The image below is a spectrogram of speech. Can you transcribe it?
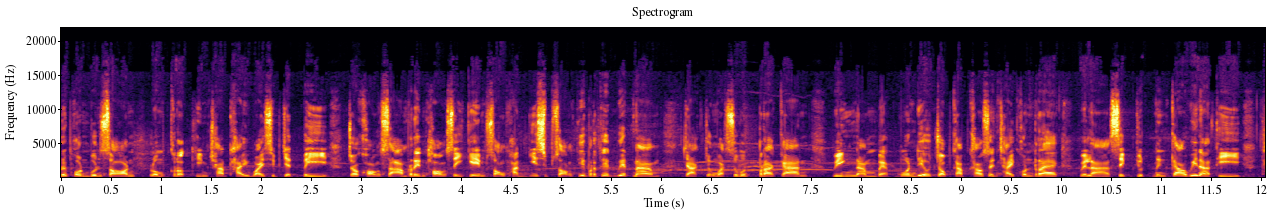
ริพลบุญสอนลมกรดทีมชาติไทยวัย 17 ปี เจ้าของ 3 เหรียญทอง4เกม 2022 ที่ประเทศเวียดนาม จากจังหวัดสมุทรปราการ วิ่งนำแบบม้วนเดียวจบครับเข้าเส้นชัยคนแรก เวลา 10.19 วินาทีท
